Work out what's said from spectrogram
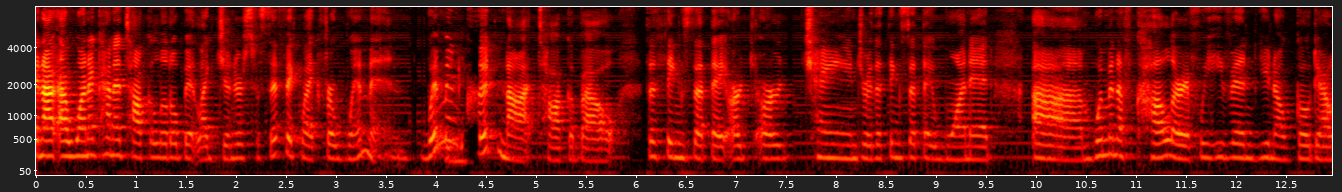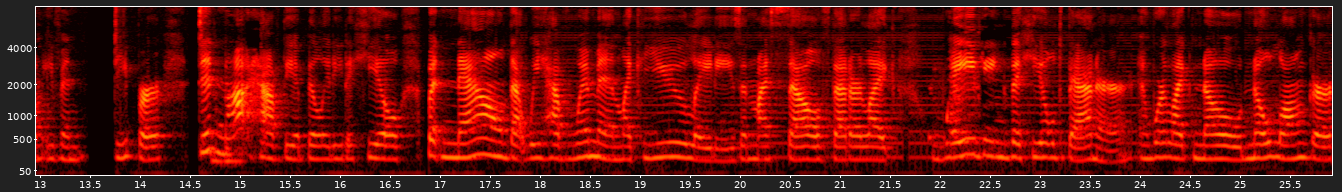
and I, I want to kind of talk a little bit like gender specific, like for women. Women could not talk about the things that they are or change or the things that they wanted. Um, women of color, if we even you know go down even deeper, did not have the ability to heal. But now that we have women like you ladies and myself that are like waving the healed banner and we're like no no longer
